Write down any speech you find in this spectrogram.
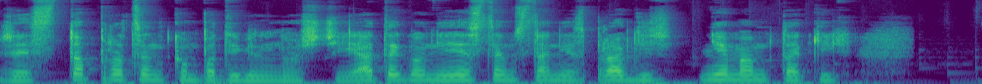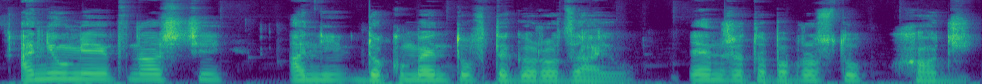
że jest 100% kompatybilności. Ja tego nie jestem w stanie sprawdzić, nie mam takich ani umiejętności, ani dokumentów tego rodzaju. Wiem, że to po prostu chodzi.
